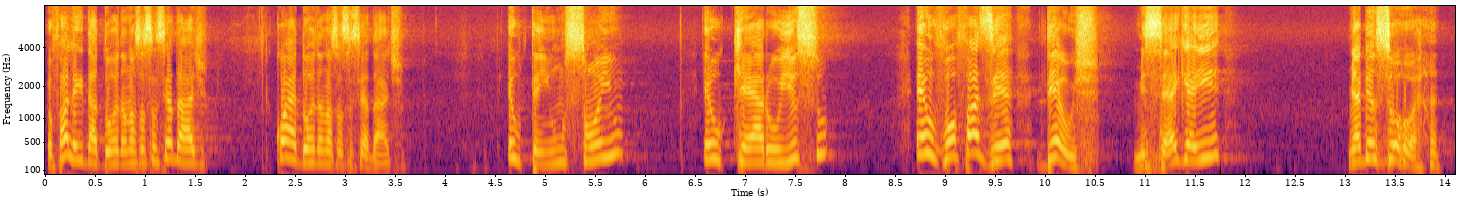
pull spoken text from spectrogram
Eu falei da dor da nossa sociedade. Qual é a dor da nossa sociedade? Eu tenho um sonho, eu quero isso, eu vou fazer. Deus, me segue aí, me abençoa.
